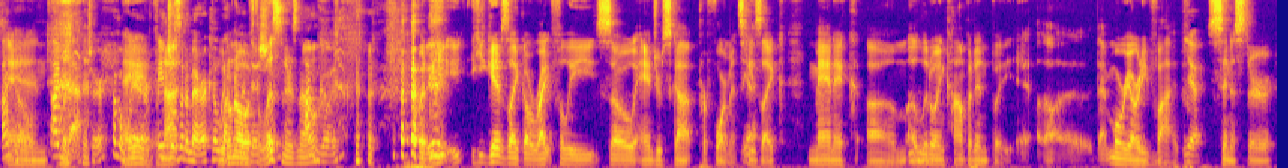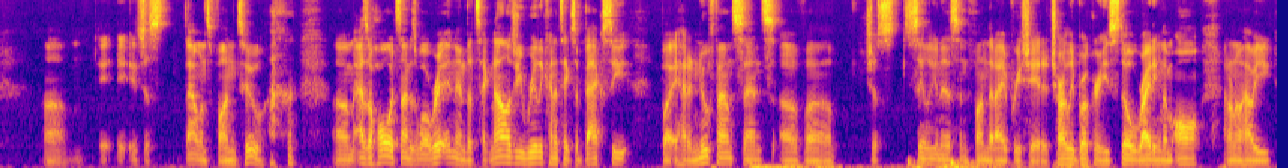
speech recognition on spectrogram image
I know. I'm an actor. I'm Hey, aware. if Angels not- in America. we don't London know if the listeners know. I'm good. but he he gives like a rightfully so Andrew Scott performance. Yeah. He's like manic, um, a little incompetent, but uh, that Moriarty vibe, Yeah. sinister. Um, it, it- it's just that one's fun too. um, as a whole, it's not as well written, and the technology really kind of takes a backseat. But it had a newfound sense of uh, just silliness and fun that I appreciated. Charlie Brooker, he's still writing them all. I don't know how he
